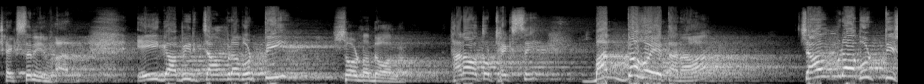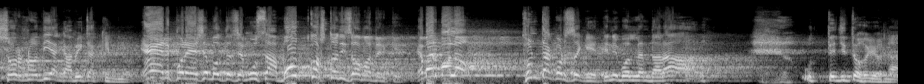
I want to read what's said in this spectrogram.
ঠেকছে না এবার? এই গাভীর চামড়া ভর্তি স্বর্ণ দেওয়া লাগবে তারা অত ঠেকছে। বাধ্য হয়ে তারা চামড়া ভর্তি স্বর্ণ দিয়া গাভীটা কিনলো। এরপরে এসে বলতেছে, মুসা, বহুত কষ্ট দিছো আমাদেরকে। এবার বলো, খুনটা করছে কে? তিনি বললেন দাঁড়া উত্তেজিত হইও না।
